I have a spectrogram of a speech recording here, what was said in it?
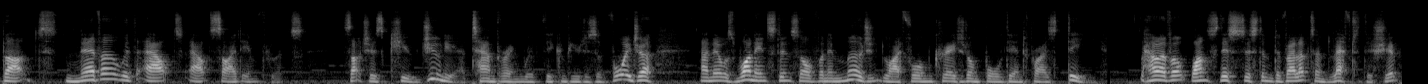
but never without outside influence, such as Q Jr. tampering with the computers of Voyager, and there was one instance of an emergent lifeform created on board the Enterprise D. However, once this system developed and left the ship,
